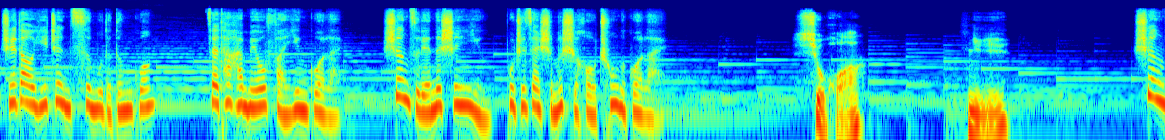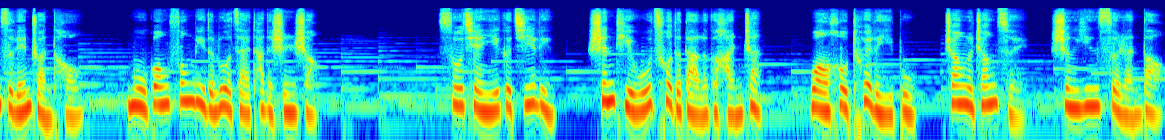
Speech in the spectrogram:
直到一阵刺目的灯光，在他还没有反应过来，盛子莲的身影不知在什么时候冲了过来。秀华，你？盛子莲转头，目光锋利的落在他的身上。苏浅一个机灵，身体无措的打了个寒战，往后退了一步，张了张嘴，声音涩然道：“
